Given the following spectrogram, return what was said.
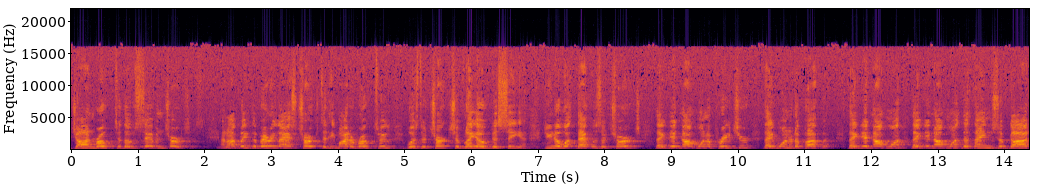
John wrote to those seven churches. And I believe the very last church that he might have wrote to was the church of Laodicea. Do you know what that was a church? They did not want a preacher, they wanted a puppet. They did not want they did not want the things of God.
